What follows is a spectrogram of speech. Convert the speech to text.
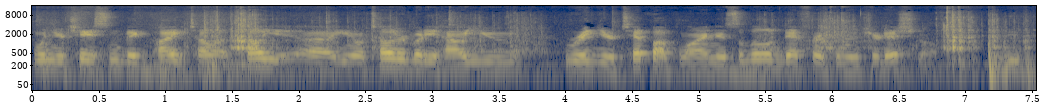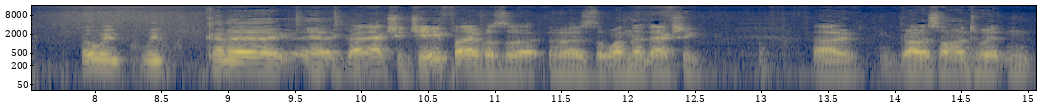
when you're chasing big pike. Tell tell you uh, you know tell everybody how you rig your tip up line. It's a little different than the traditional. No, we we kind of uh, got actually J five was the was the one that actually uh, got us onto it in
